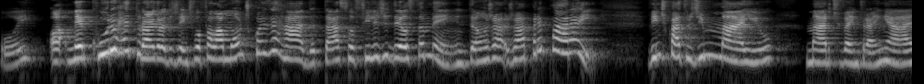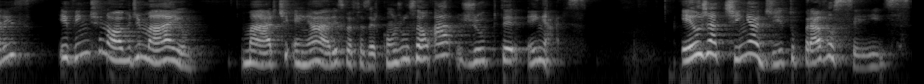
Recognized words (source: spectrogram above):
Oi? Ó, Mercúrio retrógrado, gente. Vou falar um monte de coisa errada, tá? Sou filha de Deus também. Então já, já prepara aí. 24 de maio, Marte vai entrar em Ares. E 29 de maio, Marte em Ares vai fazer conjunção a Júpiter em Ares. Eu já tinha dito para vocês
